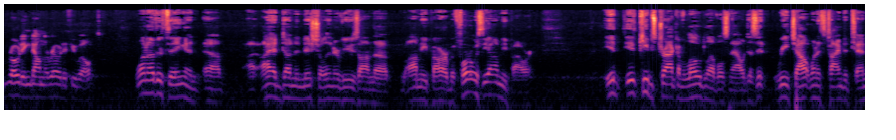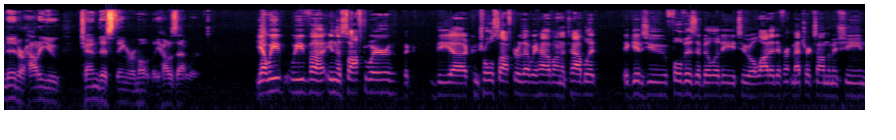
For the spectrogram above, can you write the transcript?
roading down the road, if you will. One other thing, and uh, I- had done initial interviews on the Omni Power before it was the Omni Power. It it keeps track of load levels now. Does it reach out when it's time to tend it, or how do you tend this thing remotely? How does that work? Yeah, we we've uh, in the software, the the uh, control software that we have on a tablet, it gives you full visibility to a lot of different metrics on the machine,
